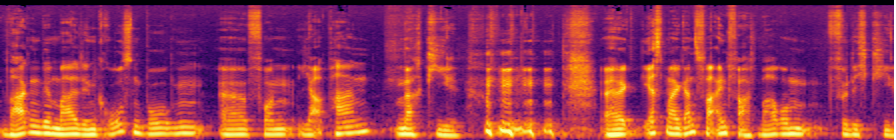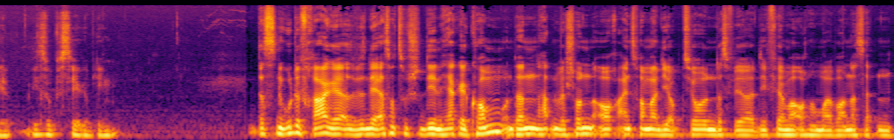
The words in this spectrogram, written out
Wagen wir mal den großen Bogen äh, von Japan nach Kiel. äh, Erstmal ganz vereinfacht, warum für dich Kiel? Wieso bist du hier geblieben? Das ist eine gute Frage. Also wir sind ja erstmal zum Studieren hergekommen und dann hatten wir schon auch ein, zwei Mal die Option, dass wir die Firma auch nochmal woanders hätten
